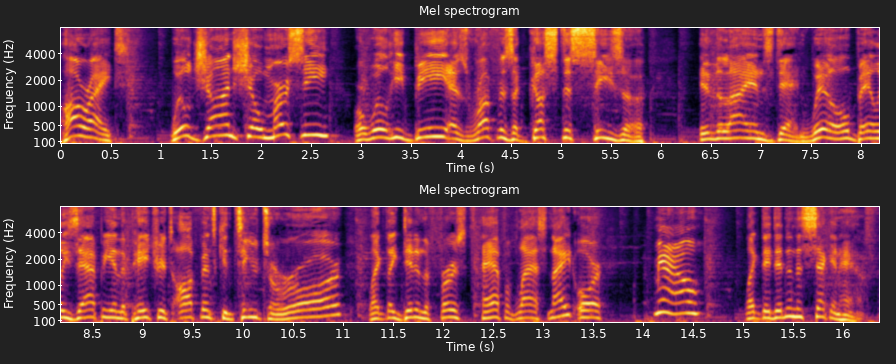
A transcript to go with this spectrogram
All right. Will Jon show mercy or will he be as rough as Augustus Caesar in the Lions' Den? Will Bailey Zappe and the Patriots offense continue to roar like they did in the first half of last night or meow like they did in the second half?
